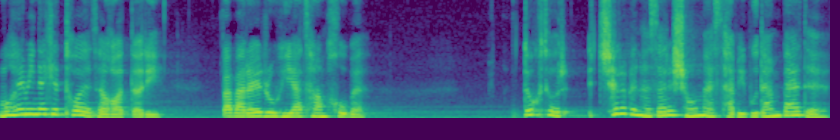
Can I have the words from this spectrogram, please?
مهم اینه که تو اعتقاد داری. و برای روحیت هم خوبه دکتر چرا به نظر شما مذهبی بودن بده؟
